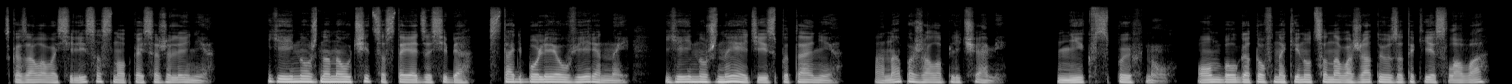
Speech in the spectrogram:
сказала Василиса с ноткой сожаления. «Ей нужно научиться стоять за себя, стать более уверенной. Ей нужны эти испытания». Она пожала плечами. Ник вспыхнул. Он был готов накинуться на вожатую за такие слова,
